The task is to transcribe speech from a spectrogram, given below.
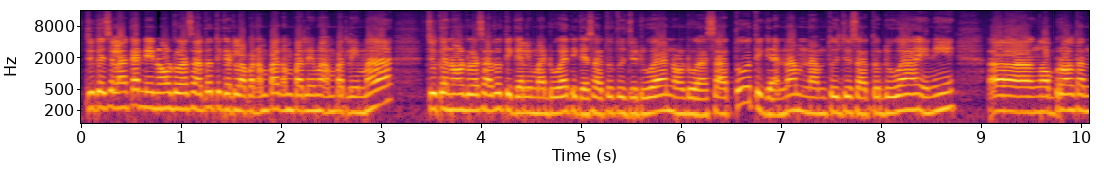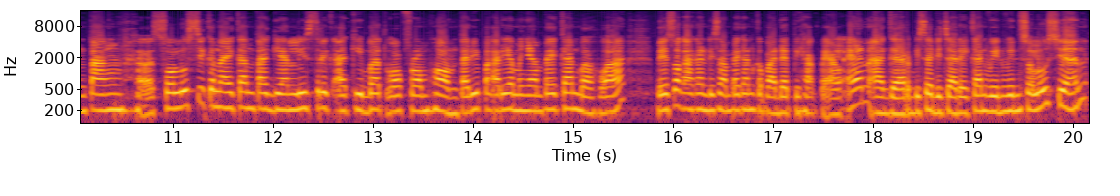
juga silakan di 0213844545, juga 0213523172, 0213666712 ini uh, ngobrol tentang uh, solusi kenaikan tagihan listrik akibat work from home. Tadi Pak Arya menyampaikan bahwa besok akan disampaikan kepada pihak PLN agar bisa dicarikan win-win solution.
